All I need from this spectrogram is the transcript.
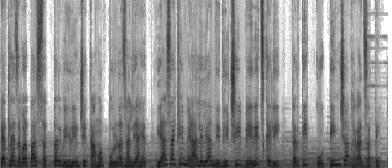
त्यातल्या जवळपास सत्तर विहिरींची कामं पूर्ण झाली आहेत. यासाठी मिळालेल्या निधीची बेरीज केली तर ती कोटींच्या घरात जाते.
